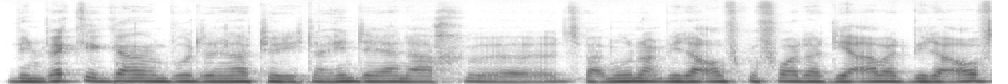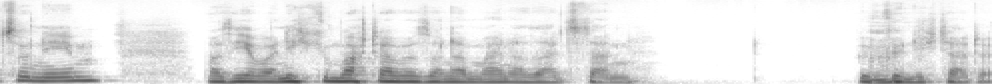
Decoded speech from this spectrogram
bin weggegangen, wurde natürlich hinterher nach äh, zwei Monaten wieder aufgefordert, die Arbeit wieder aufzunehmen, was ich aber nicht gemacht habe, sondern meinerseits dann gekündigt hatte.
